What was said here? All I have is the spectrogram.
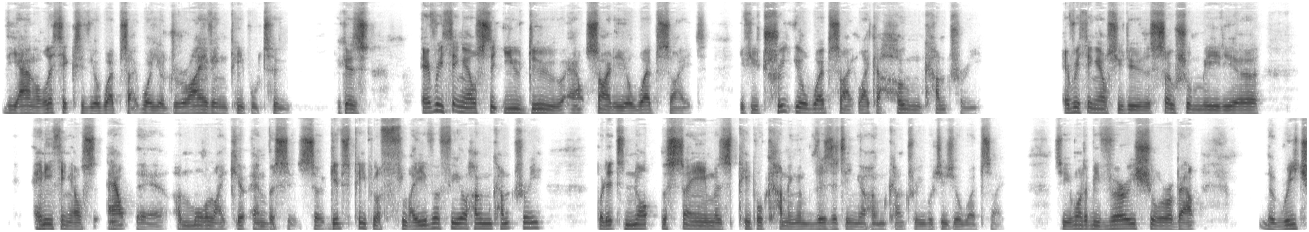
the analytics of your website, where you're driving people to. Because everything else that you do outside of your website, if you treat your website like a home country, everything else you do, the social media, anything else out there, are more like your embassies. So it gives people a flavor for your home country, but it's not the same as people coming and visiting your home country, which is your website. So you want to be very sure about the reach,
